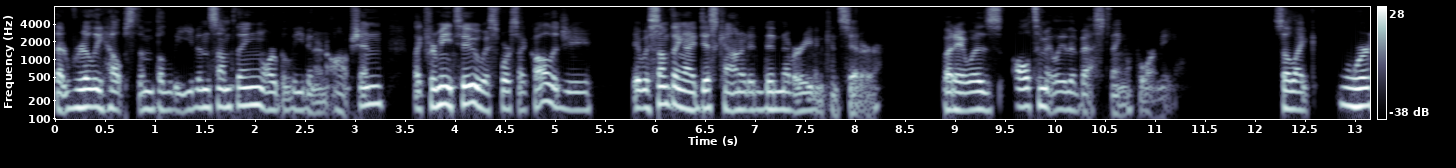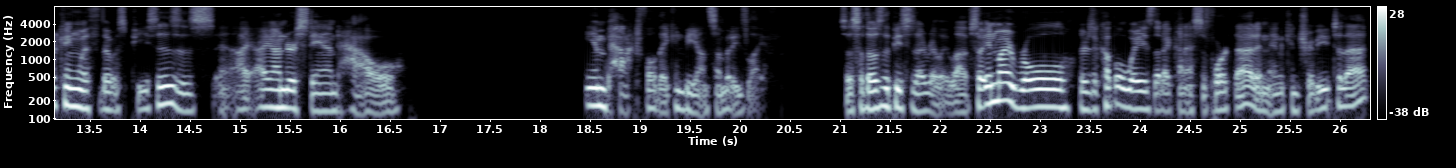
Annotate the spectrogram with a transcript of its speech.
that really helps them believe in something or believe in an option. Like for me too, with sports psychology, it was something I discounted and didn't ever even consider, but it was ultimately the best thing for me. So like working with those pieces is I, I understand how impactful they can be on somebody's life. So, so those are the pieces I really love. So in my role, there's a couple ways that I kind of support that and, and contribute to that.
